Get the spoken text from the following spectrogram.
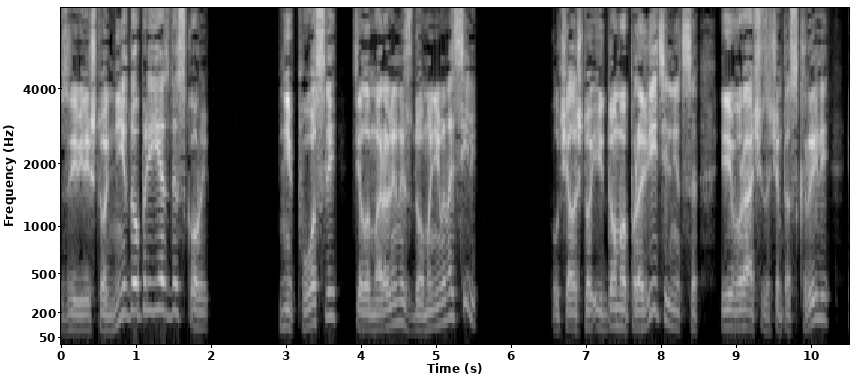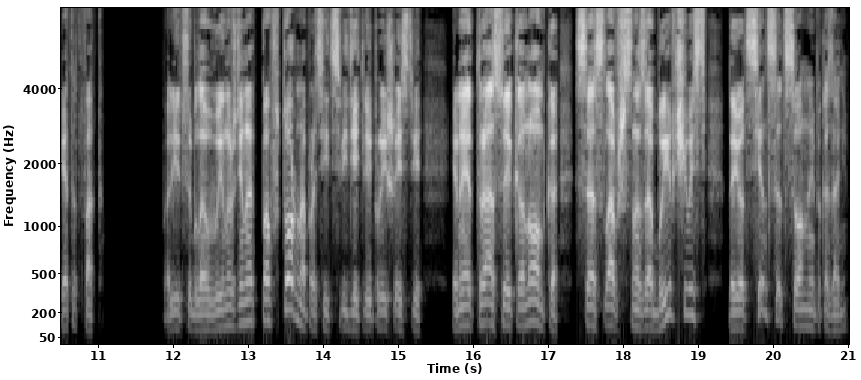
заявили, что ни до приезда скорой, ни после тело Мэрилин из дома не выносили. Получалось, что и домоправительница, и врач зачем-то скрыли этот факт. Полиция была вынуждена повторно опросить свидетелей происшествия, и на этот раз экономка, сославшись на забывчивость, дает сенсационные показания.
